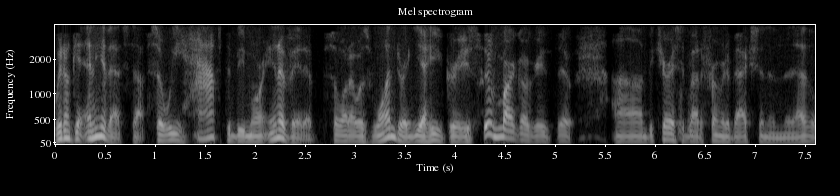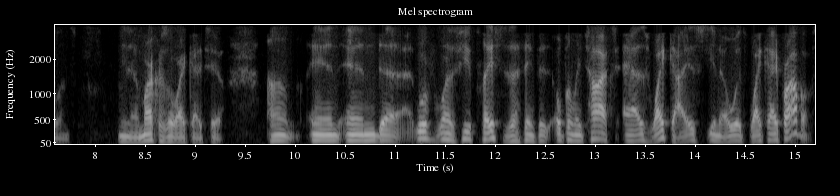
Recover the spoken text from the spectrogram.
We don't get any of that stuff. So we have to be more innovative. So what I was wondering, yeah, he agrees. Marco agrees too. Uh, be curious about affirmative action in the Netherlands. You know, Marco's a white guy too, um, and and uh, we're one of the few places I think that openly talks as white guys, you know, with white guy problems,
